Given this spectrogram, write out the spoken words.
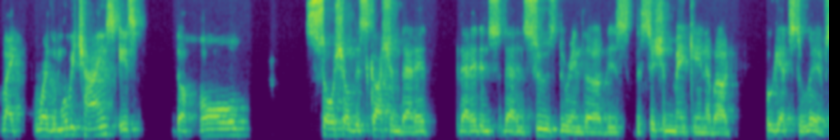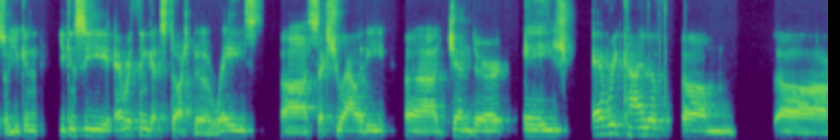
like where the movie shines is the whole social discussion that it that it that ensues during the this decision making about who gets to live. So you can you can see everything gets touched the race uh, sexuality, uh, gender, age, every kind of um, uh,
